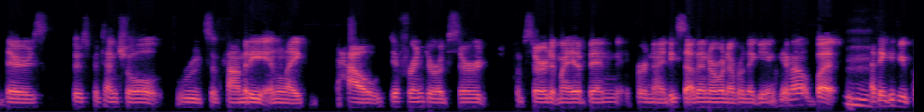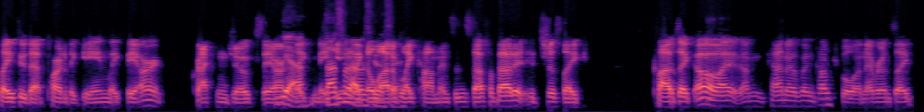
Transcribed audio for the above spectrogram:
there's there's potential roots of comedy in like how different or absurd absurd it might have been for 97 or whenever the game came out. But mm-hmm. i think if you play through that part of the game like they aren't cracking jokes. They aren't yeah, like making like a lot say. of like comments and stuff about it. It's just like cloud's like oh I, i'm kind of uncomfortable and everyone's like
